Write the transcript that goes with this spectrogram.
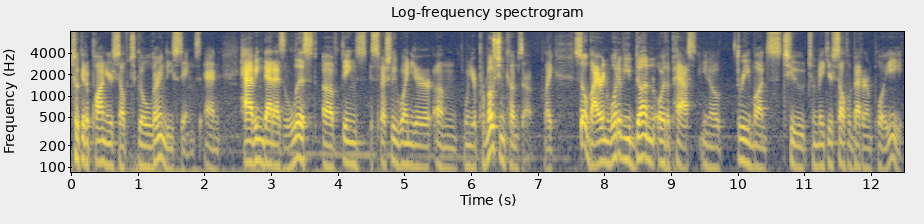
took it upon yourself to go learn these things and having that as a list of things, especially when your um, when your promotion comes up. Like, so Byron, what have you done over the past, you know, three months to to make yourself a better employee?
